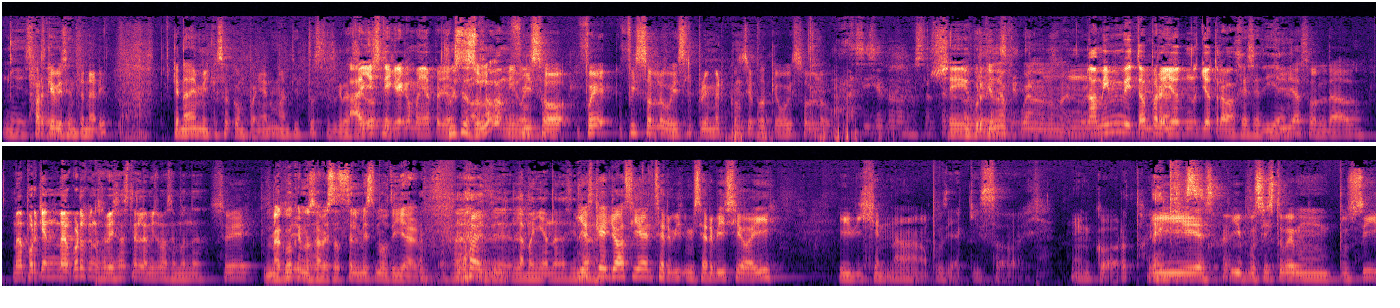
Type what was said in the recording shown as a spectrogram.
Este- Parque Bicentenario. Que nadie me quiso acompañar, malditos Ah, desgraciados. yo sí te quería acompañar, pero yo ¿Fuiste solo? amigo. Fui, so- fue, fui solo, güey. Es el primer concierto que voy solo. güey. Ah, sí, cierto, mostraste. Sí, ¿Y por qué no? Bueno, no me Mm, acuerdo. A mí me invitó, pero yo, yo trabajé ese día. Día soldado. Me- Porque me acuerdo que nos avisaste en la misma semana. Sí. Me acuerdo sí, que nos avisaste el mismo día, güey. Ajá, en la mañana. así, Y es ¿no? que yo hacía el servi- mi servicio ahí. Y dije, no, pues de aquí soy. En corto. Y, es- y pues sí estuve, pues sí,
